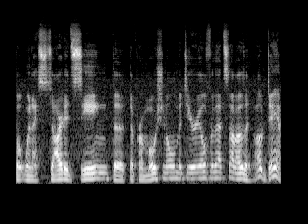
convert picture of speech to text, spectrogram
but when i started seeing the the promotional material for that stuff i was like oh damn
